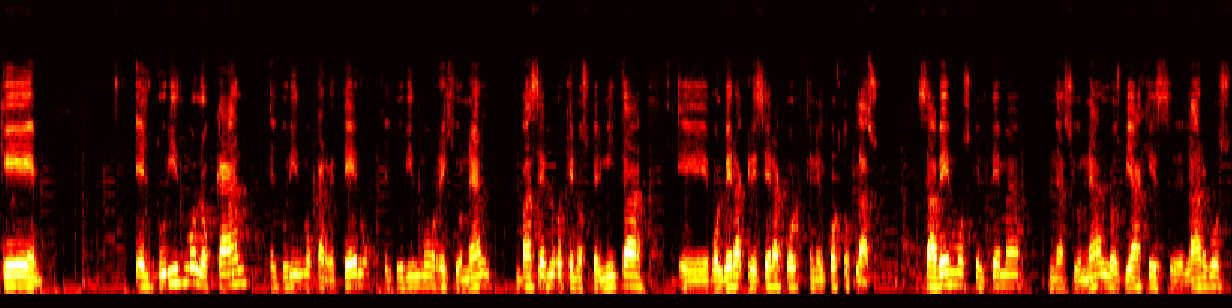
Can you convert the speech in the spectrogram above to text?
que el turismo local, el turismo carretero, el turismo regional va a ser lo que nos permita eh, volver a crecer en el corto plazo. Sabemos que el tema nacional, los viajes eh, largos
